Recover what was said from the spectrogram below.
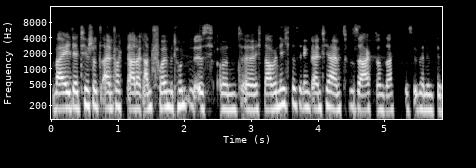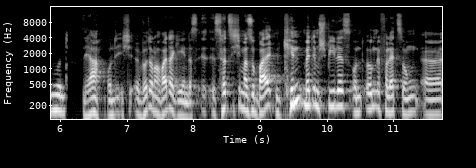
weil der Tierschutz einfach gerade randvoll mit Hunden ist. Und äh, ich glaube nicht, dass irgendein Tierheim zusagt und sagt, es übernimmt den Hund. Ja, und ich würde auch noch weitergehen. Das, es hört sich immer, sobald ein Kind mit im Spiel ist und irgendeine Verletzung, äh,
